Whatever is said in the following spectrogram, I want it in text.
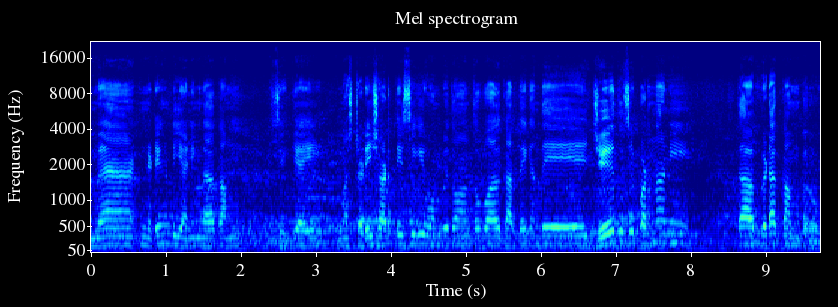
ਮੈਂ ਨਿਟਿੰਗ ਡਿਜ਼ਾਈਨਿੰਗ ਦਾ ਕੰਮ ਸਿੱਖਿਆ ਜੀ ਮੈਂ ਸਟੱਡੀ ਛੱਡਤੀ ਸੀਗੀ ਬੰਬੇ ਤੋਂ ਆਉਣ ਤੋਂ ਬਾਅਦ। ਕਰਦੇ ਕਹਿੰਦੇ ਜੇ ਤੁਸੀਂ ਪੜ੍ਹਨਾ ਨਹੀਂ ਤਾਂ ਬੇਟਾ ਕੰਮ ਕਰੋ।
